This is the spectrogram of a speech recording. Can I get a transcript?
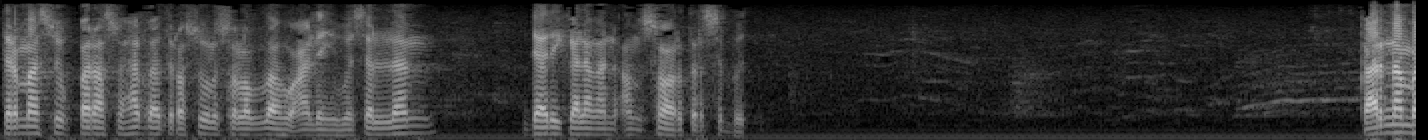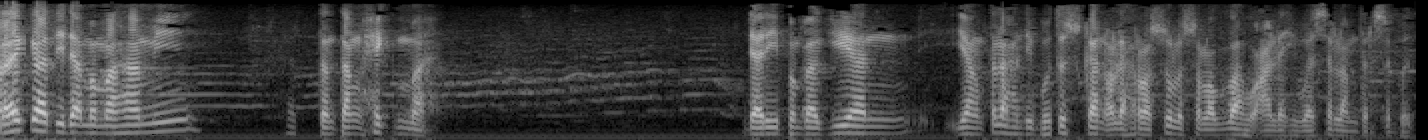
termasuk para sahabat Rasul sallallahu alaihi wasallam dari kalangan Ansar tersebut. Karena mereka tidak memahami tentang hikmah dari pembagian yang telah diputuskan oleh Rasul sallallahu alaihi wasallam tersebut.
